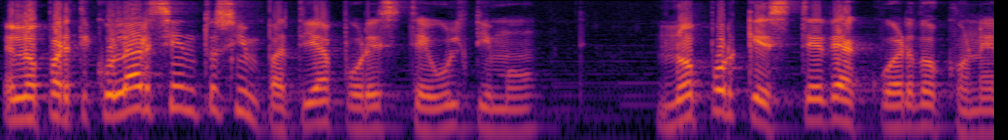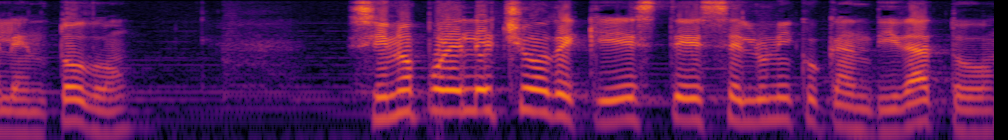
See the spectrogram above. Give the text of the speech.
En lo particular siento simpatía por este último, no porque esté de acuerdo con él en todo, sino por el hecho de que este es el único candidato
